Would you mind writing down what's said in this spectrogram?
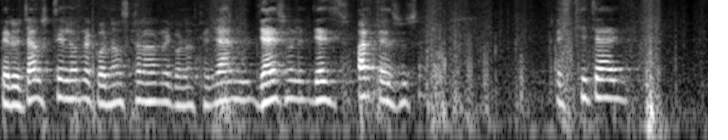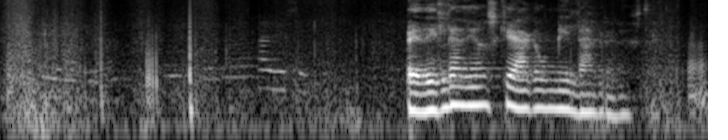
pero ya usted lo reconozca o no lo reconozca, ya, ya eso ya es parte de su ser. Es que ya pedirle a Dios que haga un milagro en usted.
